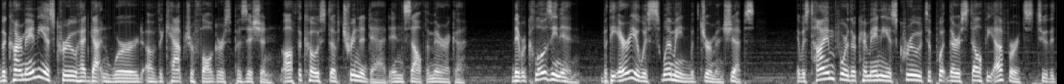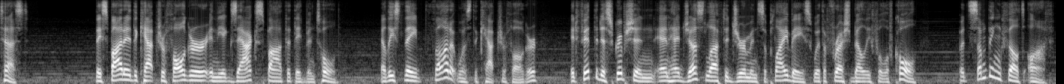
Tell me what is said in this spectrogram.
The Carmania's crew had gotten word of the Cap Trafalgar's position off the coast of Trinidad in South America. They were closing in, but the area was swimming with German ships. It was time for the Carmania's crew to put their stealthy efforts to the test. They spotted the Cap Trafalgar in the exact spot that they'd been told. At least they thought it was the Cap Trafalgar. It fit the description and had just left a German supply base with a fresh belly full of coal. But something felt off.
